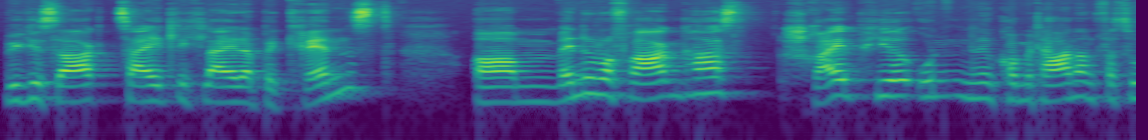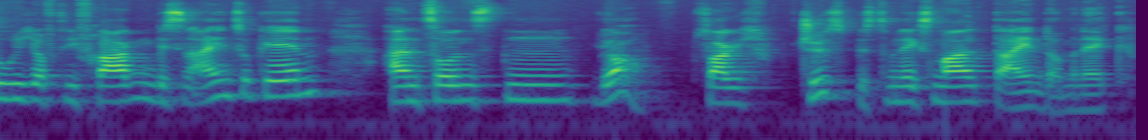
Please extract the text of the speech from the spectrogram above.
Wie gesagt, zeitlich leider begrenzt. Ähm, wenn du noch Fragen hast, schreib hier unten in den Kommentaren, dann versuche ich auf die Fragen ein bisschen einzugehen. Ansonsten, ja, sage ich Tschüss, bis zum nächsten Mal, dein Dominik.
